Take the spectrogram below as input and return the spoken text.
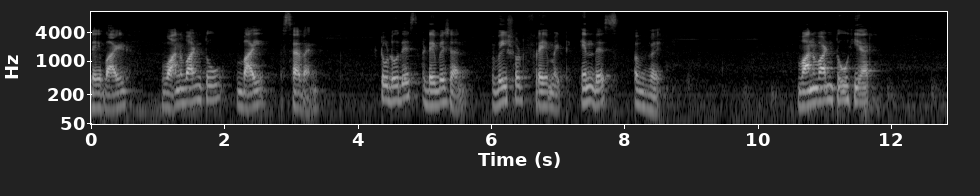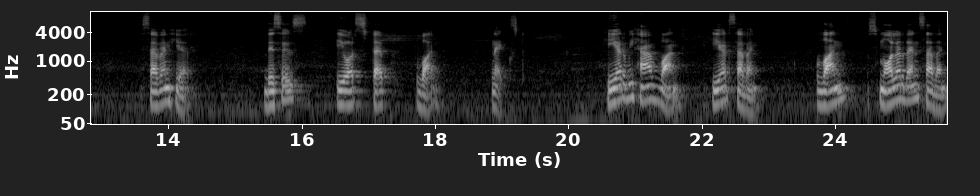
divide 112 by 7. To do this division, we should frame it in this way. 112 here, 7 here. This is your step 1. Next. Here we have 1, here 7. 1 smaller than 7.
